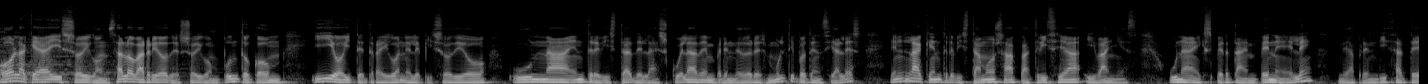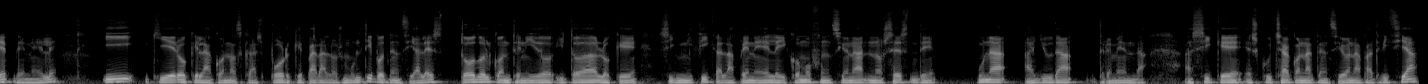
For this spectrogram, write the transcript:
Hola, ¿qué hay? Soy Gonzalo Barrio de soygon.com y hoy te traigo en el episodio una entrevista de la Escuela de Emprendedores Multipotenciales en la que entrevistamos a Patricia Ibáñez, una experta en PNL, de Aprendízate PNL, y quiero que la conozcas porque para los multipotenciales todo el contenido y todo lo que significa la PNL y cómo funciona nos es de una ayuda tremenda. Así que escucha con atención a Patricia,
